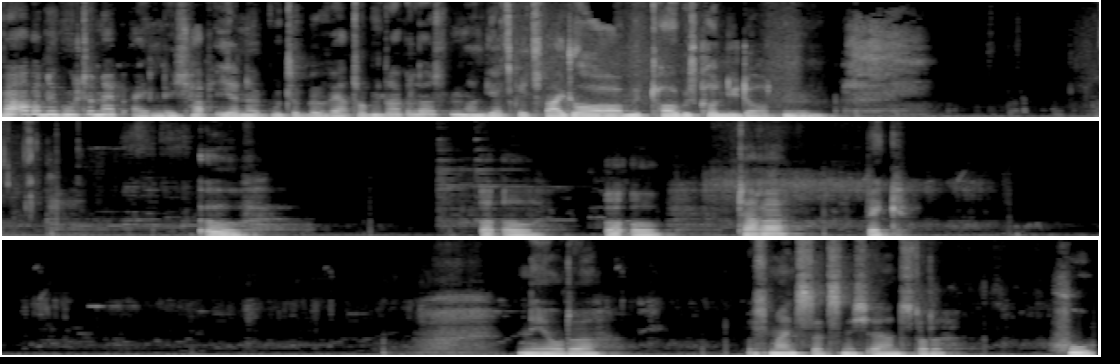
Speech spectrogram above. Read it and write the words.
War aber eine gute Map eigentlich. Habt ihr eine gute Bewertung da gelassen? Und jetzt geht's weiter mit Tageskandidaten. Oh. Oh oh. Oh oh. Tara, weg. Nee, oder? Was meinst du jetzt nicht ernst, oder? Huh.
